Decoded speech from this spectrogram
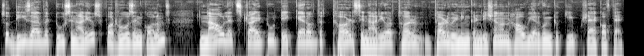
So these are the two scenarios for rows and columns now let's try to take care of the third scenario or third third winning condition on how we are going to keep track of that.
